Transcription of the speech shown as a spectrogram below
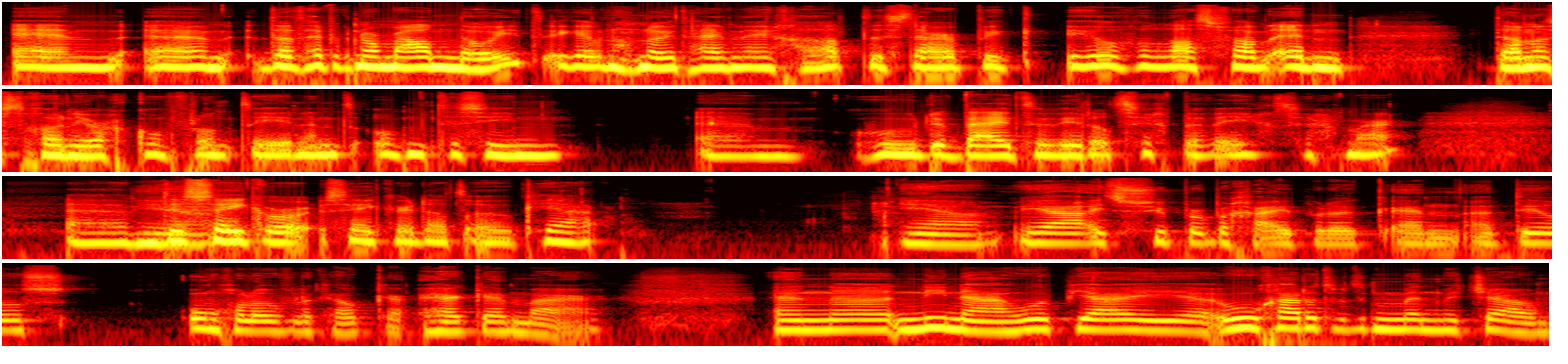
En um, dat heb ik normaal nooit. Ik heb nog nooit heimwee gehad, dus daar heb ik heel veel last van. En dan is het gewoon heel erg confronterend om te zien hoe de buitenwereld zich beweegt, zeg maar. Um, Dus zeker, zeker dat ook, ja. Ja, ja, iets super begrijpelijk en uh, deels ongelooflijk herkenbaar. En uh, Nina, hoe, heb jij, uh, hoe gaat het op dit moment met jou?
